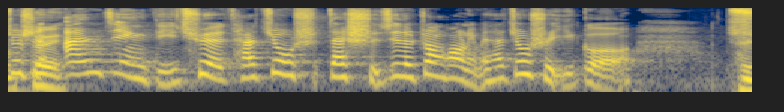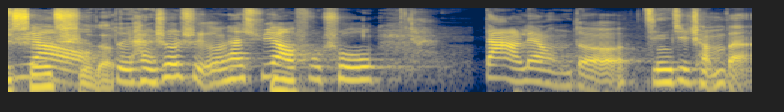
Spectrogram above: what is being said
就是安静的确，它就是在实际的状况里面，它就是一个很奢侈的，对，很奢侈的东西，它需要付出。大量的经济成本，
